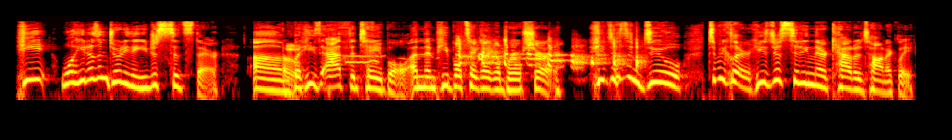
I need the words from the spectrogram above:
He well, he doesn't do anything. He just sits there. Um, Oh. but he's at the table and then people take like a brochure. He doesn't do to be clear, he's just sitting there catatonically.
